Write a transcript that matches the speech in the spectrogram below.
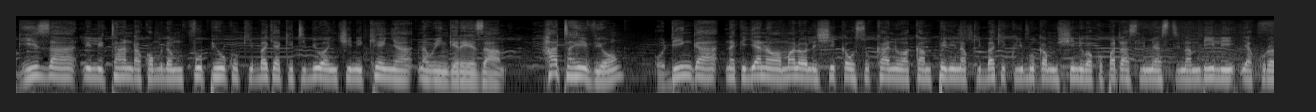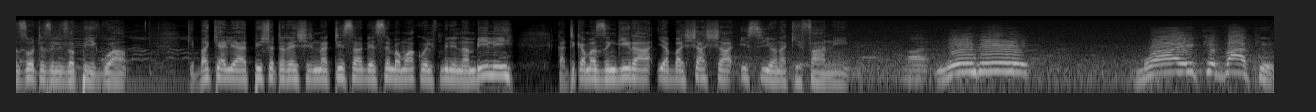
Giza lilitanda kwa muda mfupi huku Kibaki akitibiwa nchini Kenya na Uingereza. Hata hivyo, Odinga na kijana wa Malo walishika usukani wa kampeni na Kibaki kuibuka mshindi kwa kupata asilimia 62 ya kura zote zilizopigwa. Kibaki aliapishwa tarehe 29 Desemba mwaka 2002 katika mazingira ya bashasha isiyo na kifani. Uh, mimi Mwai Kibaki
